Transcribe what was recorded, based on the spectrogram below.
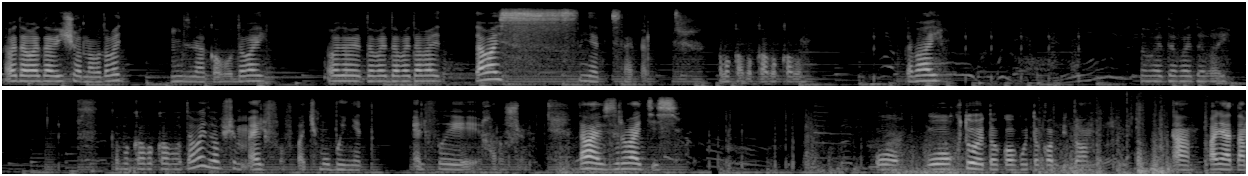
Давай, давай, давай, еще одного. Давай, не знаю кого. Давай. Давай, давай, давай, давай, давай. Давай с... Нет, снайпер. Кого, кого, кого, кого. Давай. Давай, давай, давай. Кого, кого, кого. Давай, в общем, эльфов. Почему бы и нет? Эльфы хорошие. Давай, взрывайтесь. О, о, кто это какой-то капитан? А, понятно,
